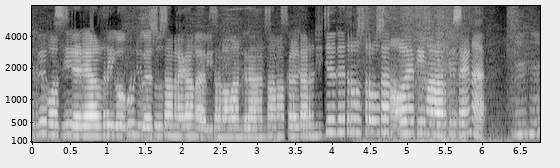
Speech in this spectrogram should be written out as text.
Tapi posisi dari Alter Ego pun juga susah mereka nggak bisa melawan gerakan sama sekali karena dijaga terus-terusan oleh tim Artisena. Mhm.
